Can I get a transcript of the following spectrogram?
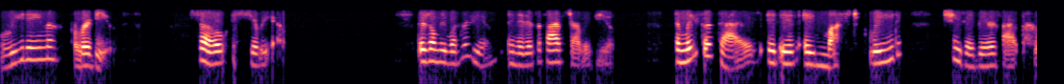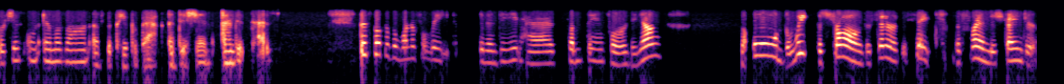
reading reviews. So here we go. There's only one review, and it is a five star review. And Lisa says it is a must read. She's a verified purchase on Amazon of the paperback edition, and it says, This book is a wonderful read. It indeed has something for the young, the old, the weak, the strong, the sinner, the saint, the friend, the stranger.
